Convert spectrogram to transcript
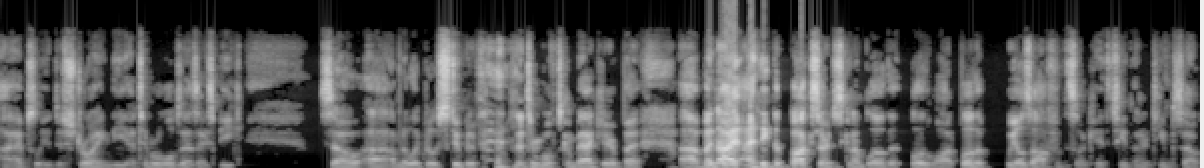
uh, absolutely destroying the uh, Timberwolves as I speak. So uh, I'm going to look really stupid if the Timberwolves come back here, but uh, but no, I, I, think the Bucks are just going to blow the blow the blow the wheels off of this OKC Thunder team. So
